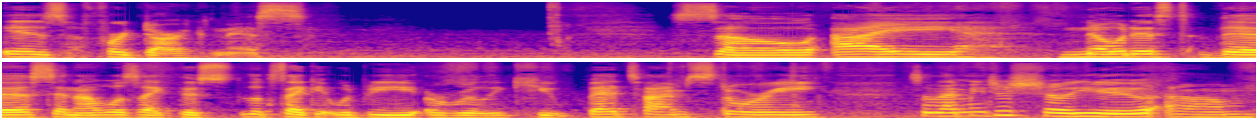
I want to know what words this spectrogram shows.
is for Darkness. So I noticed this and I was like, this looks like it would be a really cute bedtime story. So let me just show you. Um,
